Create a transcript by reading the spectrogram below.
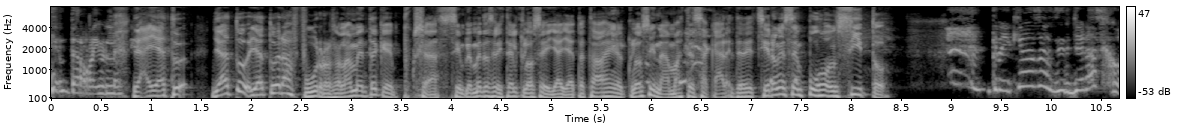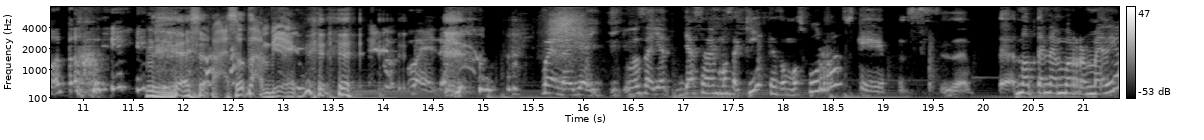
Terrible. Ya, ya tú, ya tú, ya tú eras furro, solamente que, o sea, simplemente saliste del closet y ya, ya tú estabas en el closet y nada más te sacaron, te hicieron ese empujoncito. Creí que ibas a decir, yo eras joto, eso, también. bueno, bueno, ya, o sea, ya, sabemos aquí que somos furros, que pues no tenemos remedio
